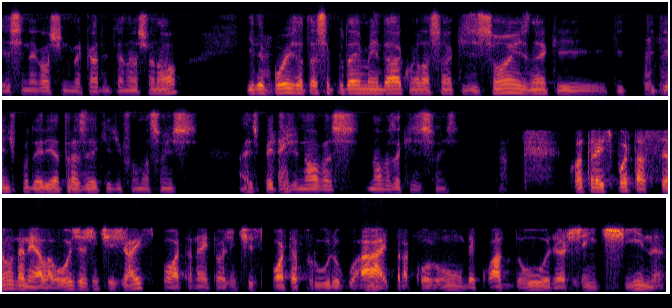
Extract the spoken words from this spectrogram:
esse negócio no mercado internacional. E depois, até se puder emendar com relação a aquisições, né? Que, que, que a gente poderia trazer aqui de informações a respeito Sim. de novas, novas aquisições. Quanto à exportação, Daniela, hoje a gente já exporta, né? Então a gente exporta para o Uruguai, para a Colômbia, Equador, Argentina,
